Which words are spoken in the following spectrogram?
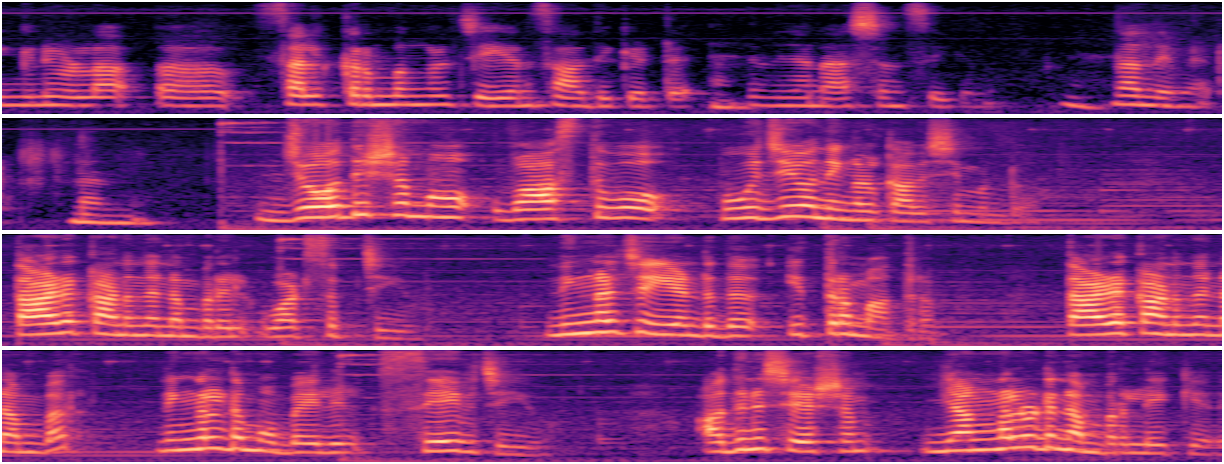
ഇങ്ങനെയുള്ള സൽക്കർമ്മങ്ങൾ ചെയ്യാൻ സാധിക്കട്ടെ എന്ന് ഞാൻ ആശംസിക്കുന്നു. നന്ദി മാഡം. നന്ദി. ജ്യോതിഷമോ വാസ്തുവോ പൂജയോ നിങ്ങൾക്ക് ആവശ്യമുണ്ടോ? താഴെ കാണുന്ന നമ്പറിൽ വാട്സപ്പ് ചെയ്യൂ. നിങ്ങൾ ചെയ്യേണ്ടത് ഇത്രമാത്രം. താഴെ കാണുന്ന നമ്പർ നിങ്ങളുടെ മൊബൈലിൽ സേവ് ചെയ്യൂ. അതിനുശേഷം ഞങ്ങളുടെ നമ്പറിലേക്ക്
